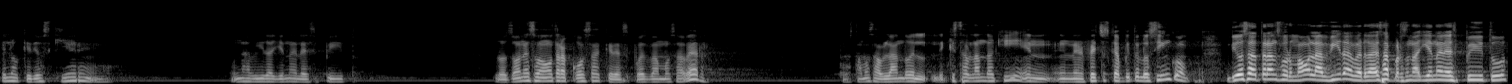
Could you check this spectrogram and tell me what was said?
es lo que Dios quiere. Una vida llena del Espíritu. Los dones son otra cosa que después vamos a ver estamos hablando de, qué está hablando aquí en, en Efesios capítulo 5. Dios ha transformado la vida, ¿verdad? Esa persona llena del Espíritu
